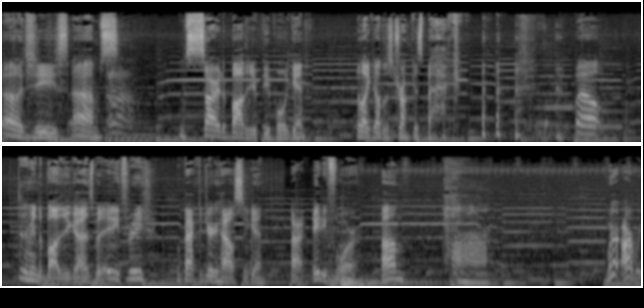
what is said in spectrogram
oh, jeez. I'm, s- I'm sorry to bother you people again. Feel like all this drunk is back. well, didn't mean to bother you guys, but 83, we're back at your house again. Alright, 84. Um, where are we?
